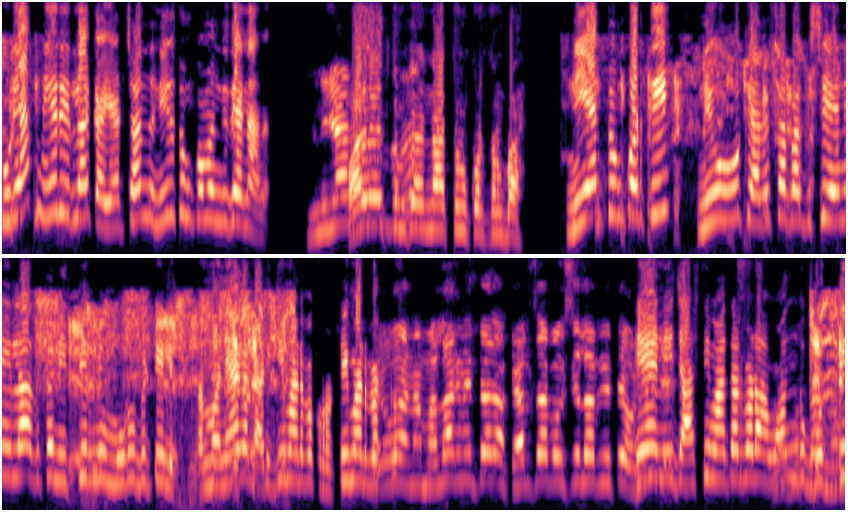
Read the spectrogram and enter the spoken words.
ಕುಡಿಯಾಕ ನೀರ್ ಇರ್ಲಾಕ ಎಷ್ಟ್ ಚಂದ ನೀರ್ ತುಂಬ್ಕೊಂಡ್ ಬಂದಿದೆ ನಾನು ತುಂಬ ನಾ ತುಂಬಕೊಡ್ತೇನೆ ಬಾ. ನೀ ಏನ್ ತುಂಬ್ಕೊಡ್ತಿ? ನೀವು ಕೆಲಸ ಬಗ್ಸಿ ಏನಿಲ್ಲ ಅದಕ್ಕ ನಿಂತಿರ್ ನೀವು ಮೂರು ಬಿಟ್ಟಿಲಿ. ನಮ್ಮ ಮನ್ಯಾಗ ಅಡ್ಗಿ ಮಾಡ್ಬೇಕು ರೊಟ್ಟಿ ಮಾಡ್ಬೇಕು. ಏ ನೀ ಜಾಸ್ತಿ ಮಾತಾಡ್ಬೇಡ ಒಂದು ಬುದ್ಧಿ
